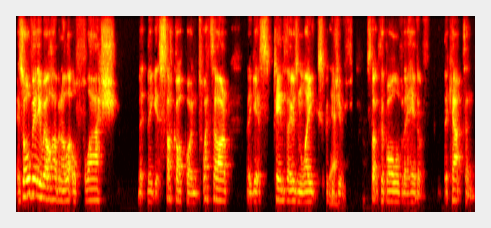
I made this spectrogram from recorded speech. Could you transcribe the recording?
It's all very well having a little flash that they get stuck up on Twitter, that gets ten thousand likes because yeah. you've stuck the ball over the head of the captain.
